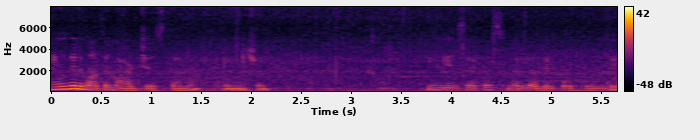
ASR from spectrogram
హింగ్ని మాత్రం యాడ్ చేస్తాను. కొంచెం. ఇంకేసాక స్మెల్ అదిరిపోతుంది.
